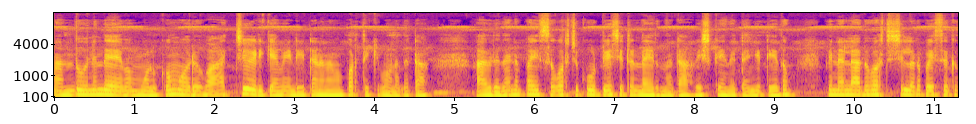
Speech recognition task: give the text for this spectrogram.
നന്ദൂനും ദേവമ്മൾക്കും ഒരു വാച്ച് മേടിക്കാൻ വേണ്ടിയിട്ടാണ് നമ്മൾ പുറത്തേക്ക് പോണത് കേട്ടോ അവർ തന്നെ പൈസ കുറച്ച് കൂട്ടി വെച്ചിട്ടുണ്ടായിരുന്നു കേട്ടോ വിഷ്കയിൽ നിന്നിട്ടും കിട്ടിയതും. പിന്നെ അല്ലാതെ കുറച്ച് ചില്ലറ പൈസയൊക്കെ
